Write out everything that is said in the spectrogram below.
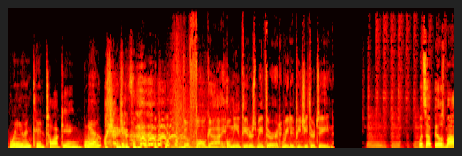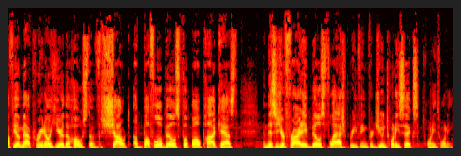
What are you into? Talking. Yeah. The Fall Guy. Only in theaters May 3rd. Rated PG-13. What's up, Bills Mafia? Matt Parrino here, the host of Shout, a Buffalo Bills football podcast. And this is your Friday Bills flash briefing for June 26, 2020.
